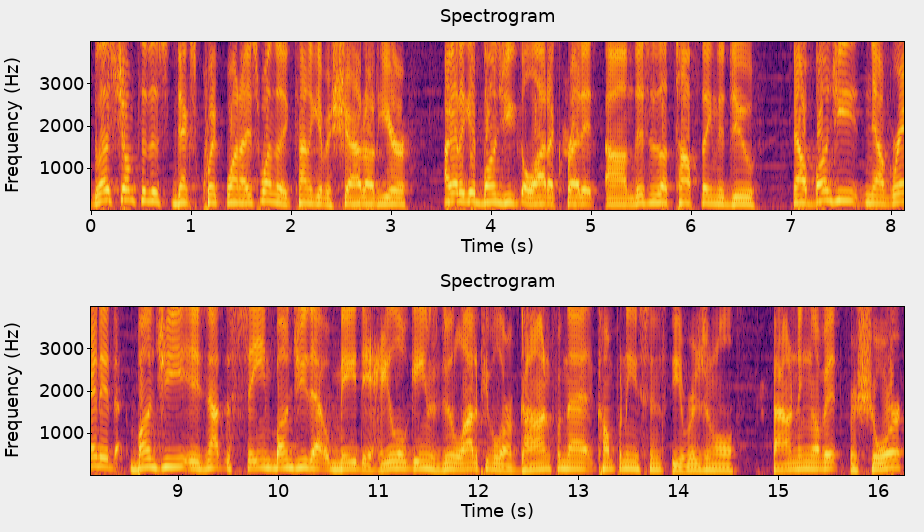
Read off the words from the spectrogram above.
let's jump to this next quick one. I just wanted to kind of give a shout out here. I got to give Bungie a lot of credit. Um, this is a tough thing to do. Now, Bungie, now granted, Bungie is not the same Bungie that made the Halo games. There's a lot of people are gone from that company since the original founding of it, for sure.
